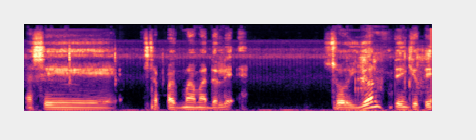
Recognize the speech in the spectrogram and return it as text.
kasi sa pagmamadali. So yun. Thank you thank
